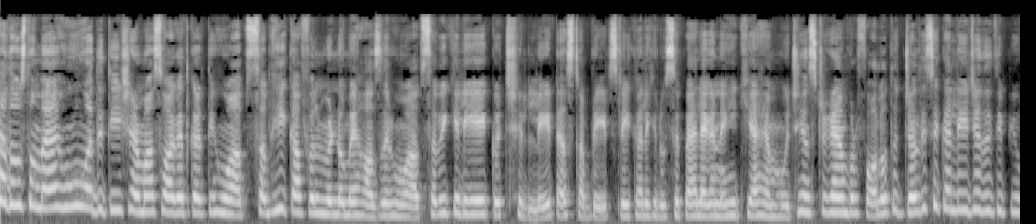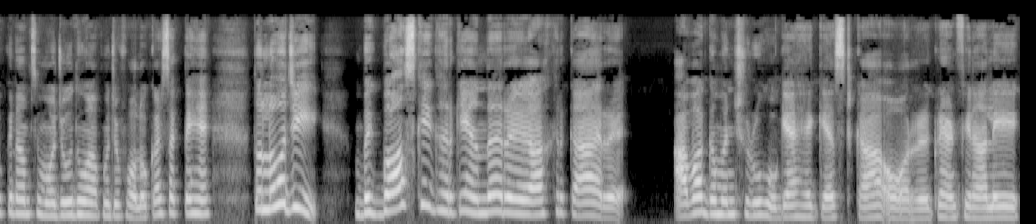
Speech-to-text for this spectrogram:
नमस्कार दोस्तों, मैं हूँ अदिति शर्मा। स्वागत करती हूँ आप सभी का फ़िल्म विंडो में हाजिर हूँ आप सभी के लिए कुछ लेटेस्ट अपडेट्स लेकर। लेकिन उससे पहले अगर नहीं किया है मुझे इंस्टाग्राम पर फॉलो तो जल्दी से कर लीजिए। अदिति पीयू के नाम से मौजूद हूँ, आप मुझे फॉलो कर सकते हैं। तो लो जी बिग बॉस के घर के अंदर आखिरकार आवागमन शुरू हो गया है गेस्ट का और ग्रैंड फिनाले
